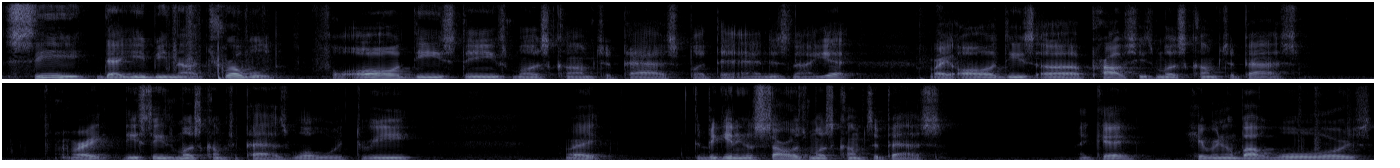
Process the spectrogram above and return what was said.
See that ye be not troubled, for all these things must come to pass, but the end is not yet. Right? All these uh prophecies must come to pass. Right? These things must come to pass. World War Three, right? The beginning of sorrows must come to pass. Okay? Hearing about wars,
